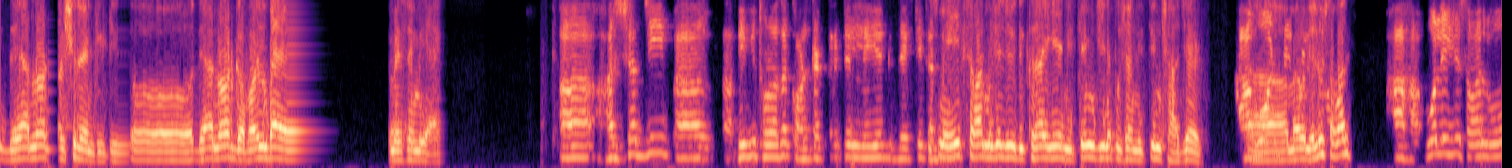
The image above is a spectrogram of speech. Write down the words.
they are not commercial entity तो they are not govern by M S M act Harshad ji आ, अभी भी थोड़ा सा कॉन्ट्रेक्टर के लिए देख के एक सवाल मुझे जो दिख रहा है ये नितिन जी ने पूछा नितिन छाजर हाँ, मैं वो ले लू सवाल? हाँ हाँ वो लीजिए सवाल वो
